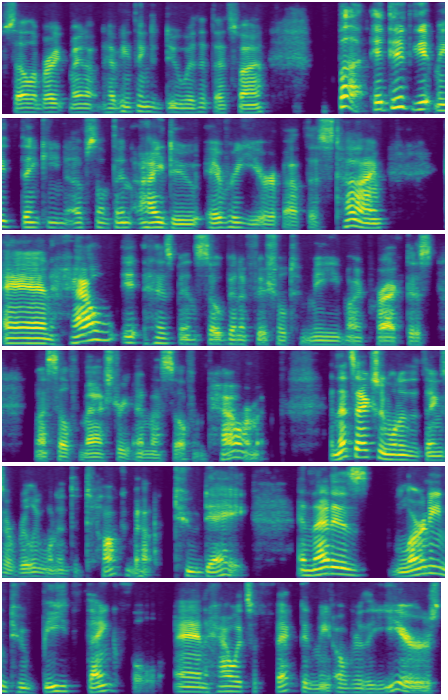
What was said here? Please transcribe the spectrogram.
celebrate, may not have anything to do with it. That's fine. But it did get me thinking of something I do every year about this time and how it has been so beneficial to me, my practice, my self mastery, and my self empowerment. And that's actually one of the things I really wanted to talk about today. And that is learning to be thankful and how it's affected me over the years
